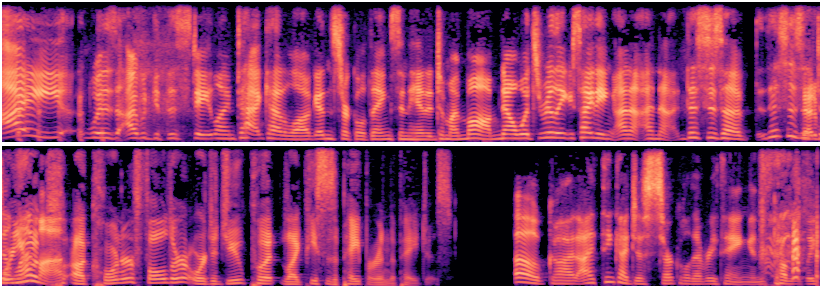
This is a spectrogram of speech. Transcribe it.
I was, I would get the State Line Tack catalog and circle things and hand it to my mom. Now, what's really exciting, and, and uh, this is a, this is a dilemma. Were you a, a corner folder or did you put like pieces of paper in the pages? Oh God, I think I just circled everything and probably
